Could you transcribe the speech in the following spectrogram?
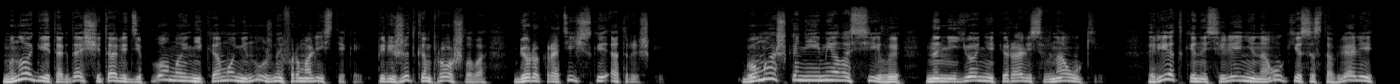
Многие тогда считали дипломы никому не нужной формалистикой, пережитком прошлого, бюрократической отрыжкой. Бумажка не имела силы, на нее не опирались в науке. Редкое население науки составляли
